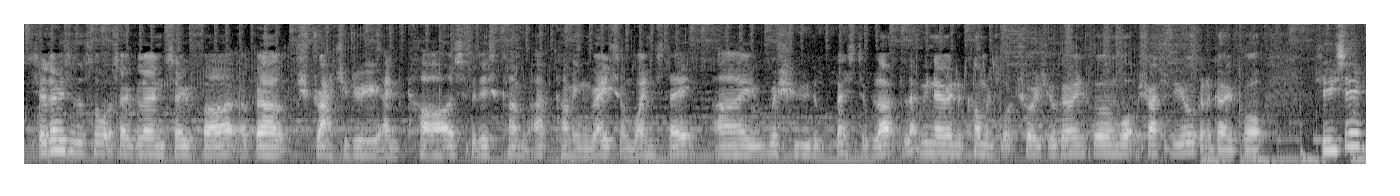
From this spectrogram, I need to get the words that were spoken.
So those are the thoughts I've learned so far about strategy and cars for this upcoming race on Wednesday. I wish you the best of luck. Let me know in the comments what choice you're going for and what strategy you're going to go for. See you soon.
